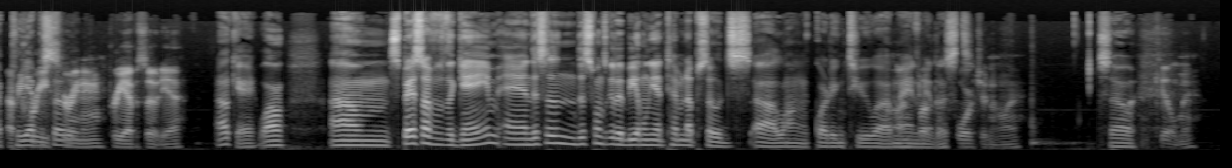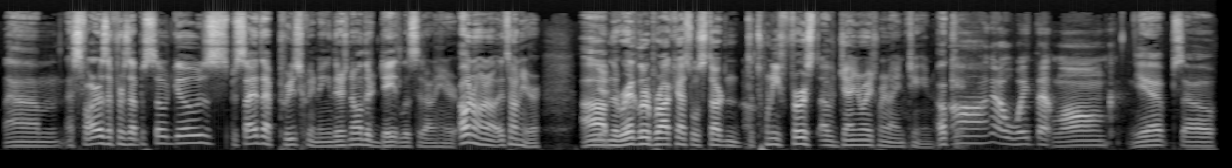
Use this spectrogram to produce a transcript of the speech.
a a pre-screening, pre-episode. Yeah. Okay, well, um, it's based off of the game, and this is this one's gonna be only at ten episodes uh, long, according to uh, my anime list. Fortunately, So kill me. Um, as far as the first episode goes, besides that pre-screening, there's no other date listed on here. Oh no, no, it's on here. Um, Yeah. the regular broadcast will start on the 21st of January 2019. Okay. Oh, I gotta wait that long. Yep. So,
